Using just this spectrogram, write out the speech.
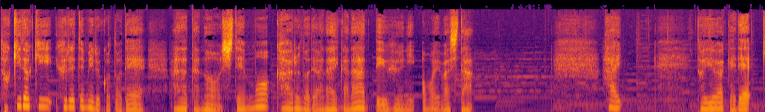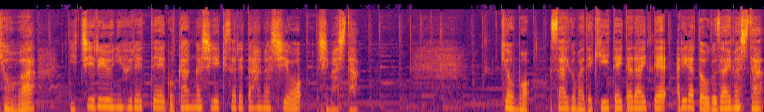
時々触れてみることであなたの視点も変わるのではないかなっていうふうに思いました。はい。というわけで今日は一流に触れて五感が刺激された話をしました。今日も最後まで聞いていただいてありがとうございました。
